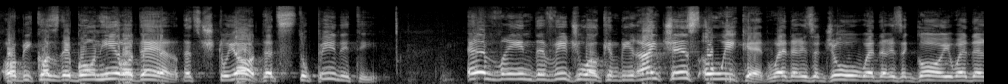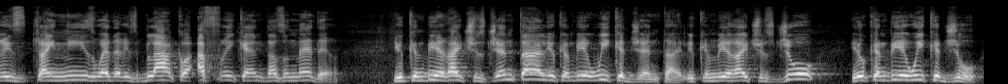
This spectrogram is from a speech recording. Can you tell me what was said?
or because they're born here or there. That's shtuyot, that's stupidity. Every individual can be righteous or wicked, whether he's a Jew, whether he's a Goy, whether he's Chinese, whether he's black or African, doesn't matter. You can be a righteous Gentile, you can be a wicked Gentile. You can be a righteous Jew, you can be a wicked Jew.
